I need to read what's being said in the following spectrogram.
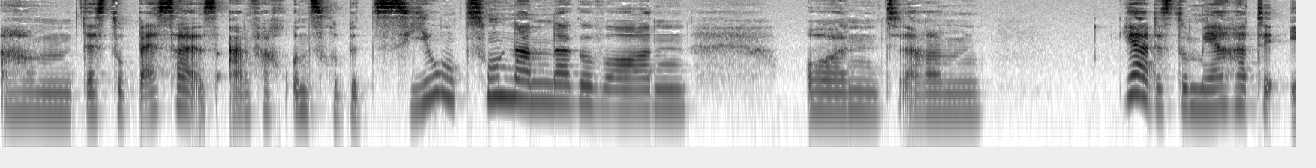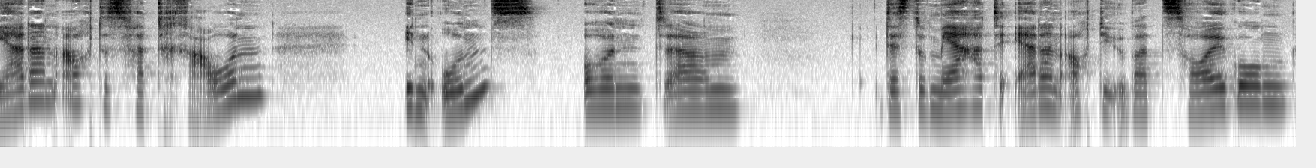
ähm, desto besser ist einfach unsere Beziehung zueinander geworden. Und ähm, ja, desto mehr hatte er dann auch das Vertrauen in uns und ähm, desto mehr hatte er dann auch die Überzeugung,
